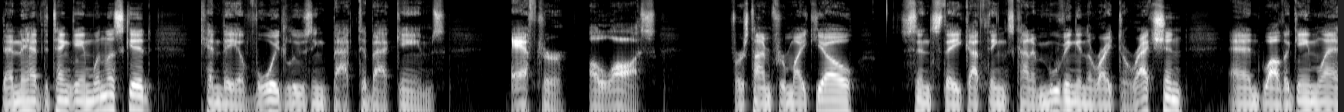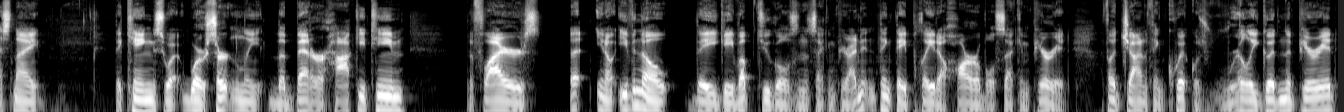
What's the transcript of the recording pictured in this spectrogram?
Then they had the 10 game winless skid. Can they avoid losing back to back games after a loss? First time for Mike Yeo since they got things kind of moving in the right direction. And while the game last night, the Kings were, certainly the better hockey team, the Flyers, uh, you know, even though they gave up two goals in the second period, I didn't think they played a horrible second period. I thought Jonathan Quick was really good in the period.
